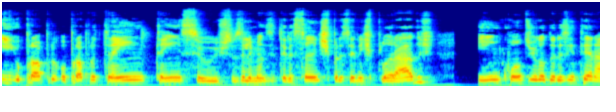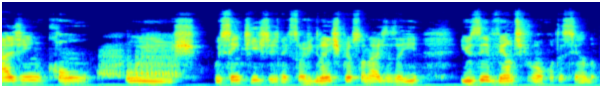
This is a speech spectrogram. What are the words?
E o próprio, o próprio trem tem seus, seus elementos interessantes para serem explorados, e enquanto os jogadores interagem com os, os cientistas, né, que são os grandes personagens aí, e os eventos que vão acontecendo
